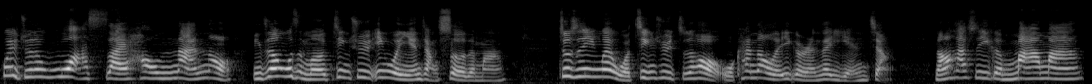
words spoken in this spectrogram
会觉得哇塞，好难哦！你知道我怎么进去英文演讲社的吗？就是因为我进去之后，我看到了一个人在演讲，然后她是一个妈妈，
